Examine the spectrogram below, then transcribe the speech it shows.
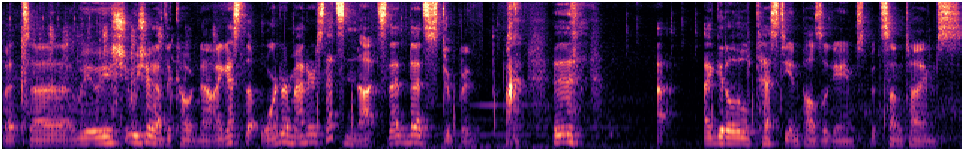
But, uh, we, we, sh we should have the code now. I guess the order matters? That's nuts. That That's stupid. I get a little testy in puzzle games, but sometimes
